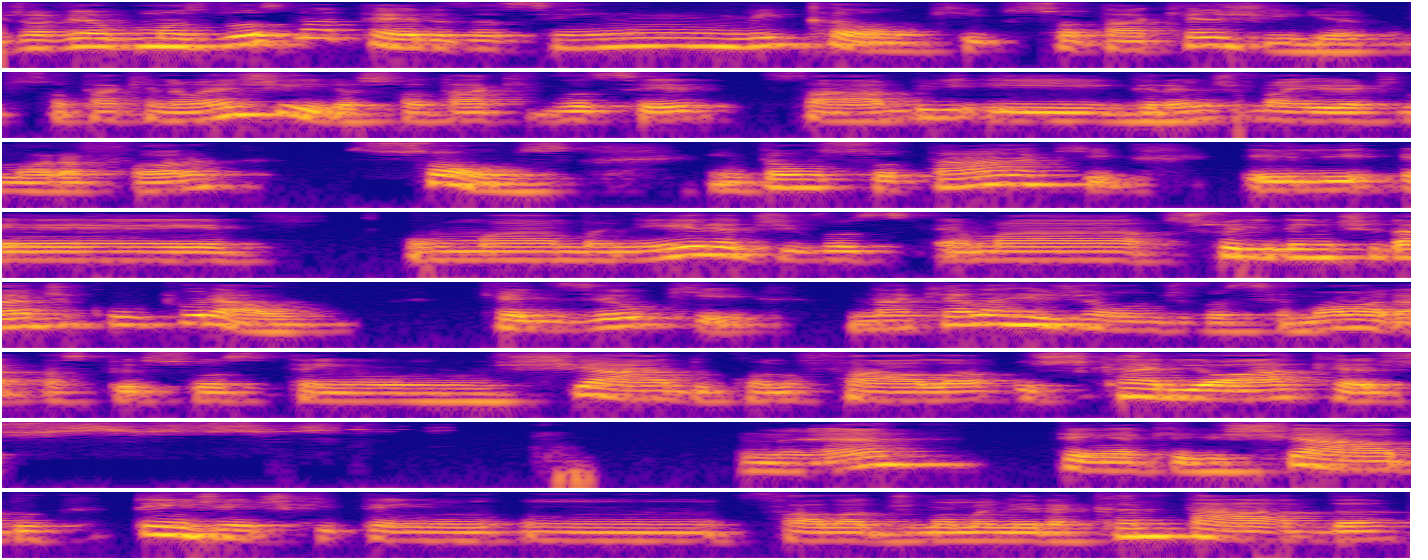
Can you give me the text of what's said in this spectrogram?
já vi algumas duas matérias assim, micão, que sotaque é gíria. Sotaque não é gíria, sotaque você sabe e grande maioria que mora fora sons. Então, o sotaque, ele é uma maneira de você, é uma sua identidade cultural. Quer dizer o quê? Naquela região onde você mora, as pessoas têm um chiado quando fala, os cariocas, né? Tem aquele chiado. Tem gente que tem um, um- fala de uma maneira cantada,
